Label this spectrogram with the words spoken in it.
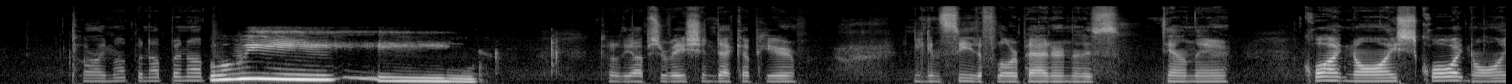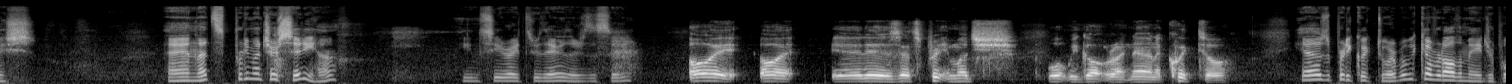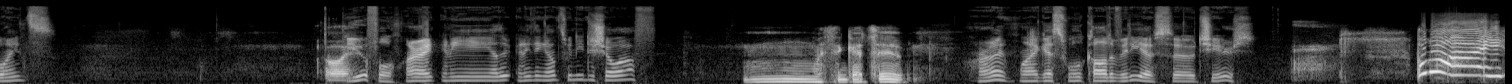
Climb up and up and up. Wee. Go to the observation deck up here. You can see the floor pattern that is down there. Quite nice, quite nice. And that's pretty much our city, huh? You can see right through there, there's the city. Oi, oi. It is. That's pretty much what we got right now in a quick tour. Yeah, it was a pretty quick tour, but we covered all the major points. Beautiful. All right, any other anything else we need to show off? Mm, I think that's it. All right, well, I guess we'll call it a video, so cheers. Bye bye!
